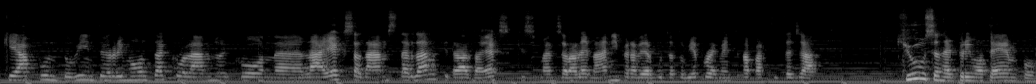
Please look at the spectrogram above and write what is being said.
che ha appunto vinto in rimonta con, l'Am- con eh, l'Ajax ad Amsterdam, che tra l'altro Ajax che si mangerà le mani per aver buttato via probabilmente una partita già chiusa nel primo tempo.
